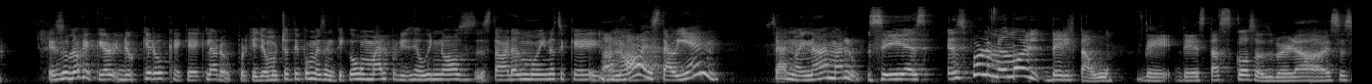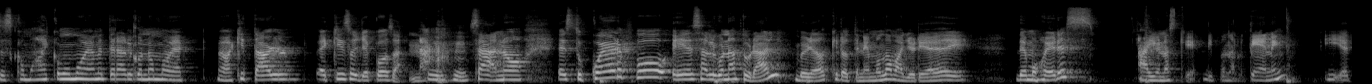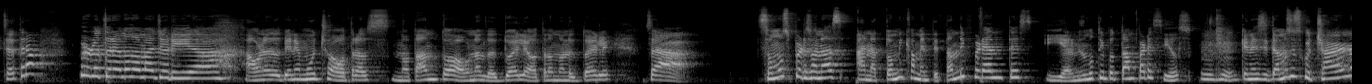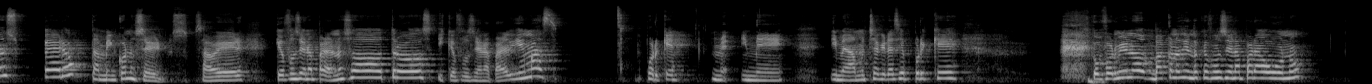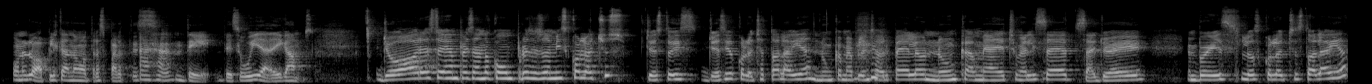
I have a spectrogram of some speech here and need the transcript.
Eso es lo que quiero, yo quiero que quede claro, porque yo mucho tiempo me sentí como mal, porque yo decía, uy, no, esta hora es muy no sé qué. No, está bien. O sea, no hay nada de malo. Sí, es, es por lo mismo del, tabú de, de, estas cosas, ¿verdad? A veces es como, ay, ¿cómo me voy a meter algo? No me voy a, me voy a quitar X o Y cosa. Nada. O sea, no, es tu cuerpo, es algo natural, ¿verdad? Que lo tenemos la mayoría de, de mujeres. Hay unas que pues, no lo tienen, y etcétera. Pero tenemos la mayoría, a unas les viene mucho, a otras no tanto, a unas les duele, a otras no les duele. O sea, somos personas anatómicamente tan diferentes y al mismo tiempo tan parecidos que necesitamos escucharnos, pero también conocernos, saber qué funciona para nosotros y qué funciona para alguien más. ¿Por qué? y, me, y me da mucha gracia porque conforme uno va conociendo qué funciona para uno, uno lo va aplicando en otras partes de, de su vida, digamos. Yo ahora estoy empezando con un proceso de mis colochos. Yo, estoy, yo he sido colocha toda la vida, nunca me he planchado el pelo, nunca me ha hecho un aliset, o sea, yo he embraced los colochos toda la vida.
